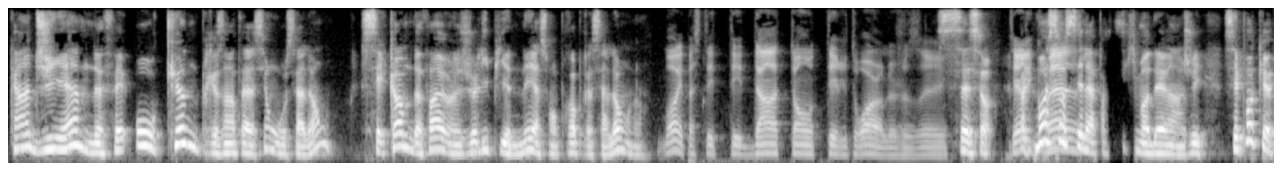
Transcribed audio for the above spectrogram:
quand GM ne fait aucune présentation au salon, c'est comme de faire un joli pied de nez à son propre salon. Oui, parce que t'es es dans ton territoire, là, je veux dire. C'est ça. Moi, ça, c'est la partie qui m'a dérangé. C'est pas que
